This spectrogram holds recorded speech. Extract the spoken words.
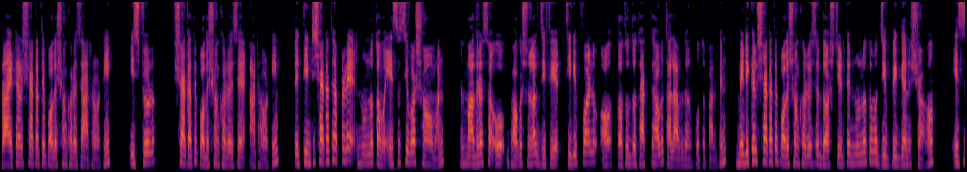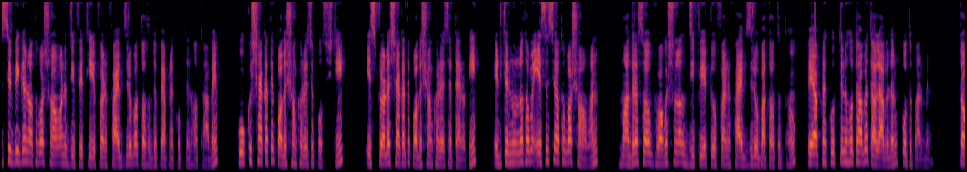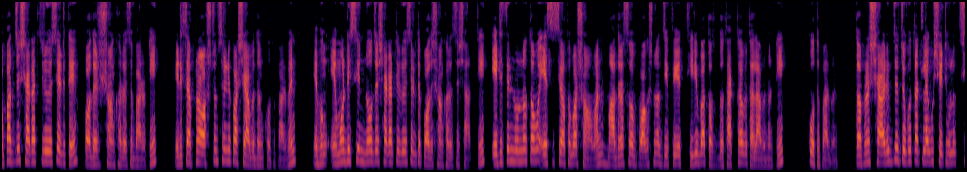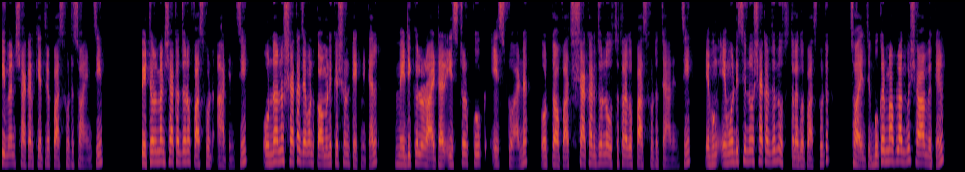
রাইটার শাখাতে পদের সংখ্যা রয়েছে আঠারোটি, স্টোর শাখাতে পদের সংখ্যা রয়েছে আঠারোটি। তো এই তিনটি শাখাতে আপনারা ন্যূনতম এসএসসি বা সমমান মাদ্রাসা ও ভকেশনাল জিপিএ থ্রি পয়েন্ট ততোর্ধ থাকতে হবে, তাহলে আবেদন করতে পারবেন। মেডিকেল শাখাতে পদের সংখ্যা রয়েছে দশটি এতে ন্যূনতম জীববিজ্ঞান সহ এসএসসি বিজ্ঞান অথবা সমমানের GPA three point five zero বা ততোর্ধ পেয়ে আপনাকে উত্তীর্ণ হতে হবে। কুক শাখাতে পদের সংখ্যা রয়েছে পঁচিশটি স্টুয়ার্ডের শাখাতে পদের সংখ্যা রয়েছে তেরোটি, এটিতে ন্যূনতম এসএসসি অথবা সমান মাদ্রাসা ও vocational GPA two point five zero বা ততোর্ধ পেয়ে আপনাকে উত্তীর্ণ হতে হবে, তাহলে আবেদন করতে পারবেন। টপার যে শাখাটি রয়েছে, এটিতে পদের সংখ্যা রয়েছে বারোটি। এটিতে আপনার অষ্টম শ্রেণি পাশে আবেদন করতে পারবেন এবং এমওডিসি নো যে শাখাটি রয়েছে, এটিতে পদের সংখ্যা রয়েছে সাতটি। এটিতে ন্যূনতম এসএসসি অথবা সমান মাদ্রাসা ভকেশনাল জিপিএ থ্রি বা ততোর্ধ থাকতে হবে, তাহলে আবেদনটি করতে পারবেন। তো আপনার শারীরিক যে যোগ্যতাটি লাগবে, সেটি হলো সিম্যান শাখার ক্ষেত্রে পাসপোর্টে ছয় ইঞ্চি, পেট্রোলম্যান শাখার জন্য পাসপোর্ট আট ইঞ্চি, অন্যান্য শাখা যেমন communication technical medical writer store cook steward ও টপাচ শাখার জন্য উচ্চতা লাগবে পাঁচ ফুট চার ইঞ্চি এবং এমওডিসি নো শাখার জন্য উচ্চতা লাগবে পাঁচ ফুট ছয় ইঞ্চি। বুকের মাপ লাগবে স্বাভাবিকে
